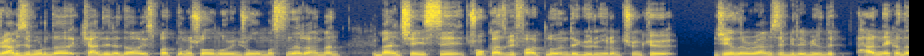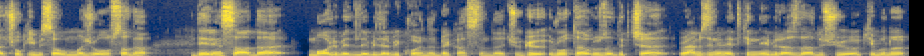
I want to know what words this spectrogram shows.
Ramsey burada kendini daha ispatlamış olan oyuncu olmasına rağmen ben Chase'i çok az bir farklı önde görüyorum. Çünkü Jalen Ramsey birebir de her ne kadar çok iyi bir savunmacı olsa da derin sahada mağlup edilebilir bir cornerback aslında. Çünkü rota uzadıkça Ramsey'nin etkinliği biraz daha düşüyor ki bunu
